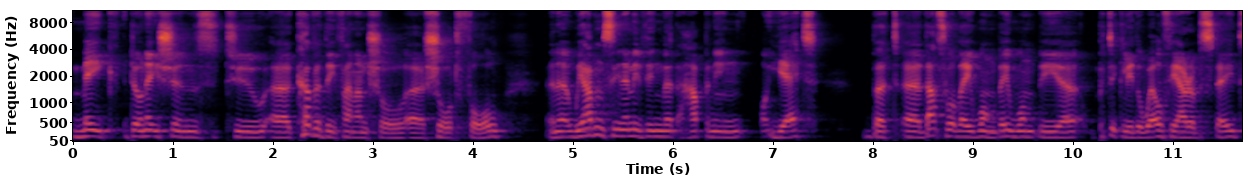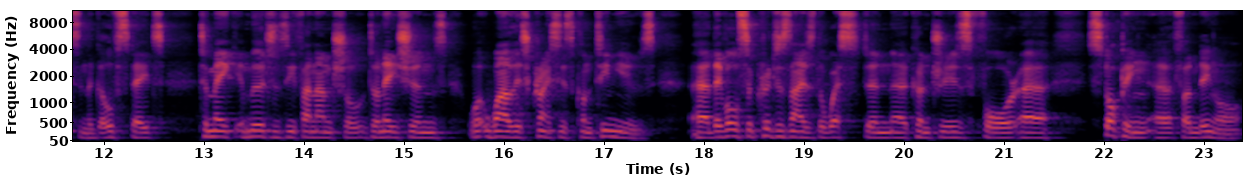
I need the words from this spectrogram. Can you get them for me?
make donations to uh, cover the financial uh, shortfall. And uh, we haven't seen anything that happening yet, but uh, that's what they want. They want the particularly the wealthy Arab states and the Gulf states to make emergency financial donations while this crisis continues. Uh, they've also criticized the Western uh, countries for uh, stopping funding or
